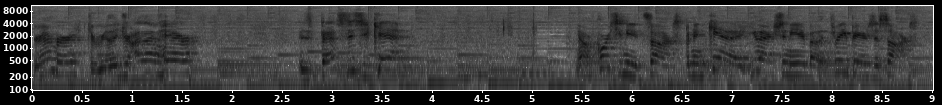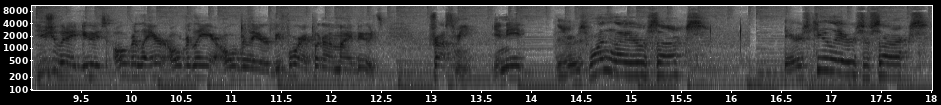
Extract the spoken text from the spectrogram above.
Remember to really dry that hair as best as you can. Now, of course you need socks, but in Canada, you actually need about three pairs of socks. Usually what I do is overlayer, overlayer, overlayer before I put on my boots. Trust me, you need... There's one layer of socks. There's two layers of socks.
